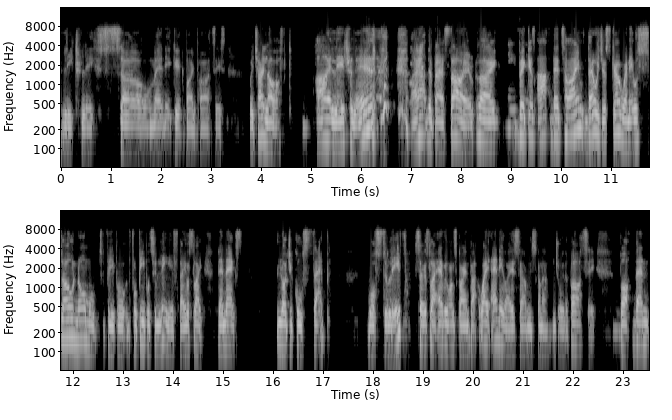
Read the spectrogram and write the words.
literally so many goodbye parties, which I loved. I literally, I had the best time. Like amazing. because at that time they would just go when it was so normal to people for people to leave. They was like the next logical step was to leave. So it's like everyone's going that way anyway. So I'm just gonna enjoy the party. Mm. But then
